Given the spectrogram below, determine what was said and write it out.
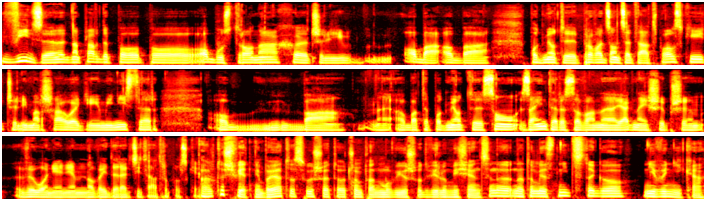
Widzę naprawdę po, po obu stronach, czyli oba, oba podmioty prowadzące Teatr Polski, czyli marszałek i minister, oba, oba te podmioty są zainteresowane jak najszybszym wyłonieniem nowej dyrekcji Teatru Polskiego. Ale to świetnie, bo ja to słyszę, to o czym pan mówi już od wielu miesięcy, no, natomiast nic z tego nie wynika.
